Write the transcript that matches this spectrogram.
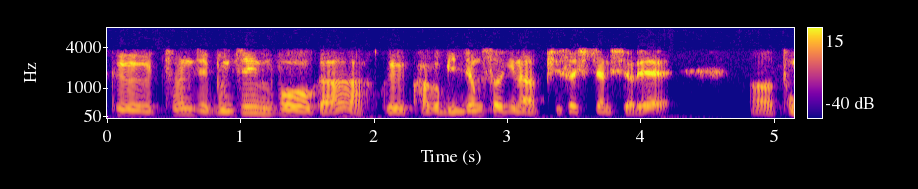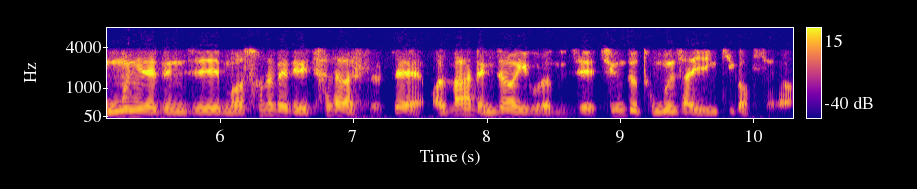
그 저는 이제 문재인 후보가 그 과거 민정수석이나 비서실장 시절에 어, 동문이라든지 뭐 선후배들이 찾아갔을 때 얼마나 냉정하게 굴었는지 지금도 동문 사이 인기가 없어요.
